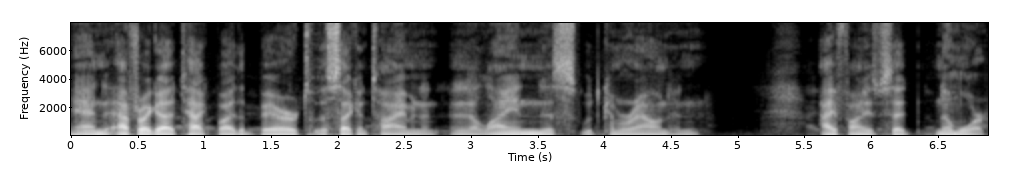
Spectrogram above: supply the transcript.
And after I got attacked by the bear t- the second time, and, and a lion blindness would come around, and I finally said, "No more."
